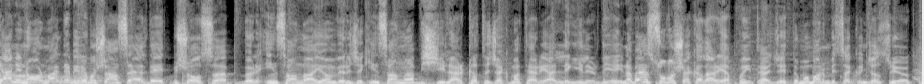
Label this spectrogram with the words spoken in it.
Yani normalde biri bu şansı elde etmiş olsa böyle insanlığa yön verecek, insanlığa bir şeyler katacak materyalle gelirdi yayına. Ben sulu şakalar yapmayı tercih ettim. Umarım bir sakıncası yoktu.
